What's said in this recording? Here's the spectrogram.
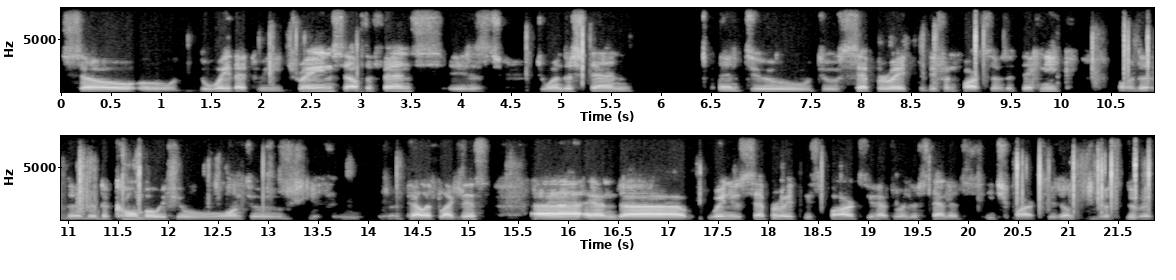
So uh, the way that we train self-defense is to understand and to to separate the different parts of the technique or the, the, the, the combo if you want to tell it like this. Uh, and uh, when you separate these parts you have to understand it each part you don't just do it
